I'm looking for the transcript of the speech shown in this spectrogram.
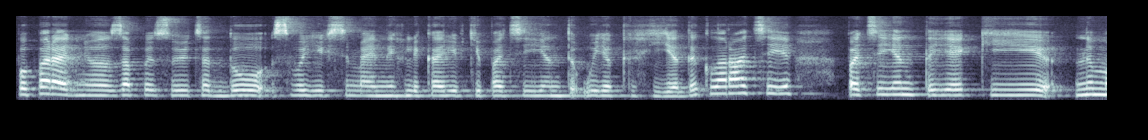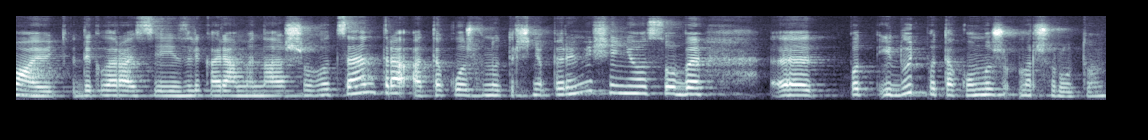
Попередньо записуються до своїх сімейних лікарів ті пацієнти, у яких є декларації. Пацієнти, які не мають декларації з лікарями нашого центра, а також внутрішньопереміщені особи, йдуть по такому ж маршруту.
